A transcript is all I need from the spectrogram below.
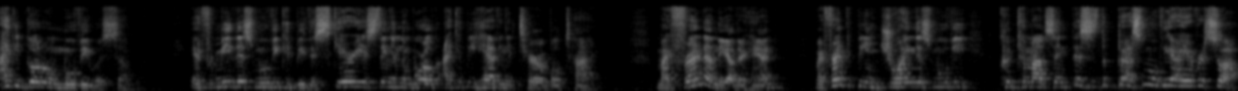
I could go to a movie with someone, and for me, this movie could be the scariest thing in the world. I could be having a terrible time. My friend, on the other hand, my friend could be enjoying this movie, could come out saying, This is the best movie I ever saw.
